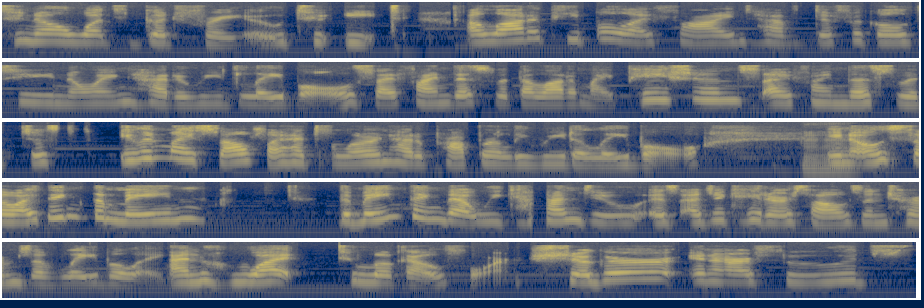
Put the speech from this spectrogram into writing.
to know what's good for you to eat. A lot of people I find have difficulty knowing how to read labels. I find this with a lot of my patients. I find this with just even myself. I had to learn how to properly read a label. You Mhm. know, so I think the main the main thing that we can do is educate ourselves in terms of labeling and what to look out for. Sugar in our foods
